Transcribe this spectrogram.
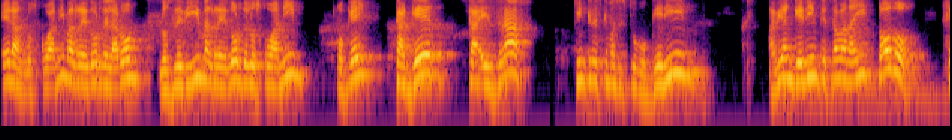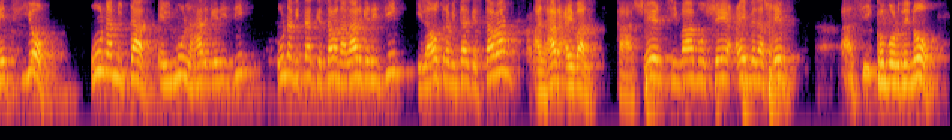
eran los Koanim alrededor del Aarón, los Leviim alrededor de los Koanim, ¿ok? Kager, Kaezrach. ¿Quién crees que más estuvo? Gerim. Habían Gerim que estaban ahí, todos. Hetzió, una mitad, el Mul Har Gerizim, una mitad que estaban al Har Gerizim y la otra mitad que estaban al Har Aibal. Kasher Tziva Moshe Ebed Hashem. Así como ordenó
